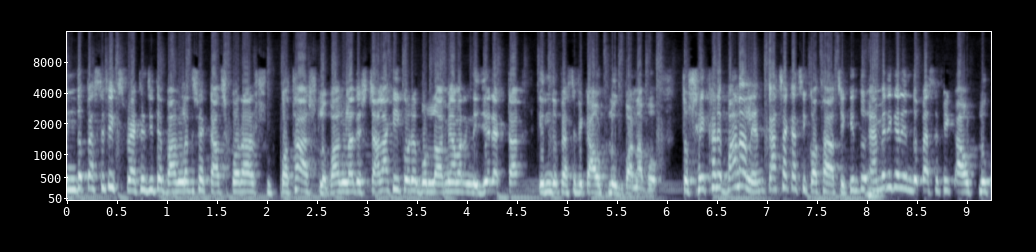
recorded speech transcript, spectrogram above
ইন্দো প্যাসিফিক স্ট্র্যাটেজিতে বাংলাদেশে কাজ করার কথা আসলো, বাংলাদেশ চালাকি করে বলল, আমি আমার নিজের একটা ইন্দো প্যাসিফিক আউটলুক বানাবো। তো সেখানে বানালেন, কাছাকাছি কথা আছে। কিন্তু আমেরিকান ইন্দো প্যাসিফিক আউটলুক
